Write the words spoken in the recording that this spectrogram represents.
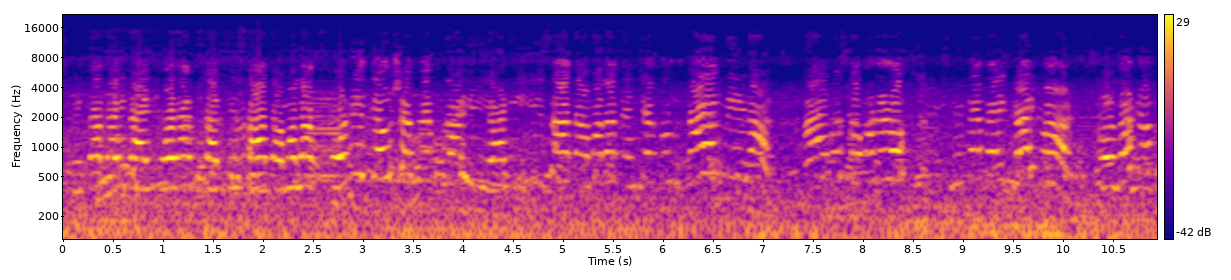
स्मिताताई गायकवाडांसारखी साथ आम्हाला कोणीच देऊ शकत नाही आणि ही साथ आम्हाला त्यांच्याकडून कायम मिळणार. I am a supporter of Smitatai Gaikwad. So not of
